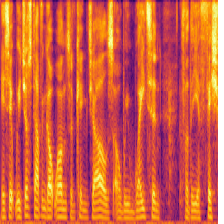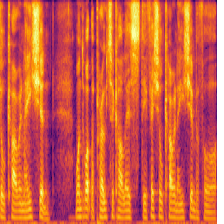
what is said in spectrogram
is it we just haven't got ones of King Charles, or are we waiting for the official coronation? I wonder what the protocol is, the official coronation before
